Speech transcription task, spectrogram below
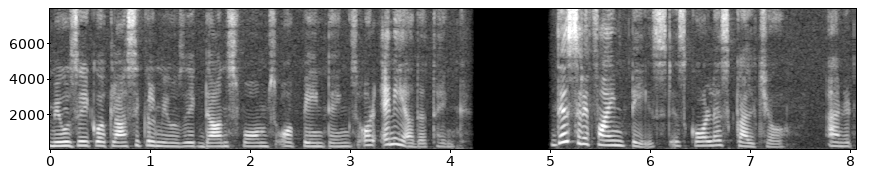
music or classical music, dance forms or paintings or any other thing. This refined taste is called as culture and it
